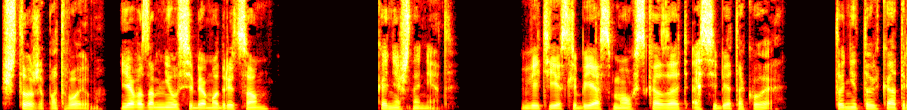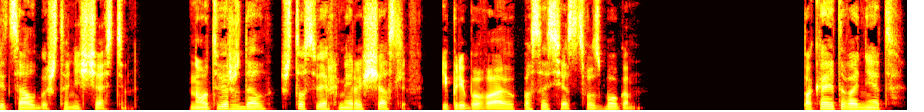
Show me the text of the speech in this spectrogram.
Что же, по-твоему, я возомнил себя мудрецом? Конечно, нет. Ведь если бы я смог сказать о себе такое, то не только отрицал бы, что несчастен, но утверждал, что сверх меры счастлив и пребываю по соседству с Богом. Пока этого нет,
